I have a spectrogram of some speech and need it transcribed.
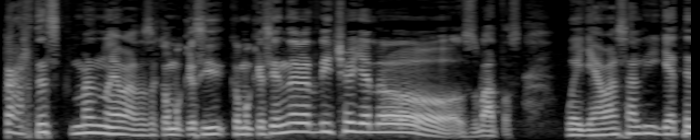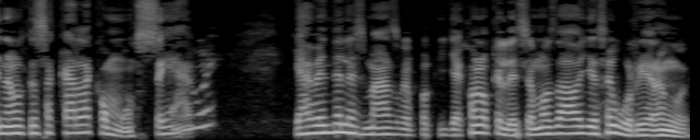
partes más nuevas. O sea, como que sí, como que sí han de haber dicho ya los vatos. Güey, ya va a salir, ya tenemos que sacarla como sea, güey. Ya véndeles más, güey, porque ya con lo que les hemos dado ya se aburrieron, güey.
